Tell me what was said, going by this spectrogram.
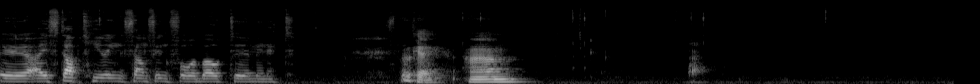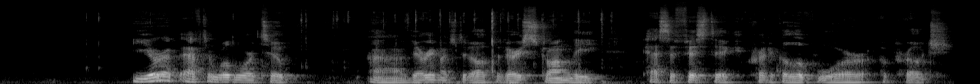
uh, I stopped hearing something for about a minute. Okay. Um, Europe after World War II uh, very much developed a very strongly pacifistic, critical of war approach.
